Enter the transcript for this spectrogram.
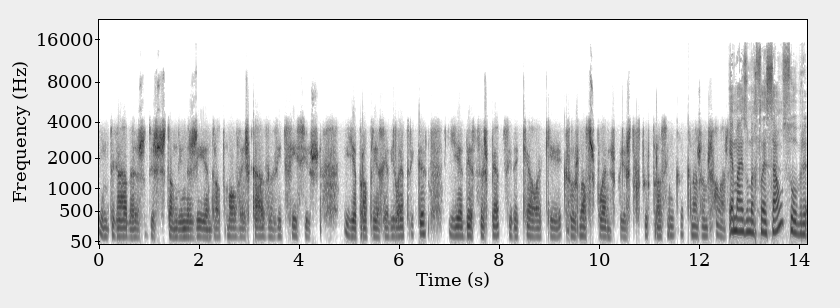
integradas de gestão de energia entre automóveis, casas, edifícios e a própria rede elétrica, e é destes aspectos e daquela que, é, que são os nossos planos para este futuro próximo que, que nós vamos falar. É mais uma reflexão sobre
